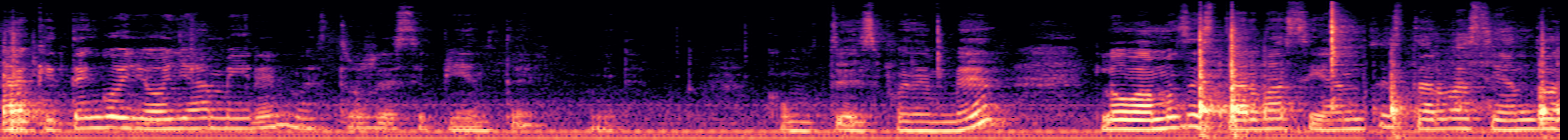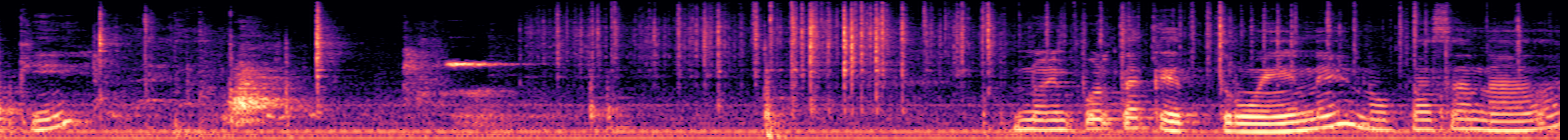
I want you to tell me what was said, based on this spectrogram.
Aquí tengo yo ya, miren, nuestro recipiente. Miren, como ustedes pueden ver. Lo vamos a estar vaciando, estar vaciando aquí. No importa que truene, no pasa nada.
